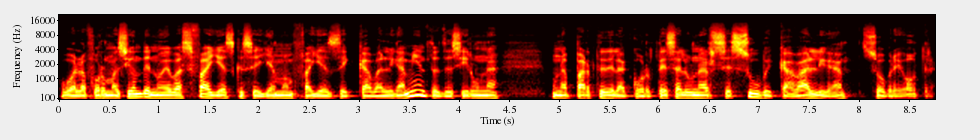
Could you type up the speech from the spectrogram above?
o a la formación de nuevas fallas que se llaman fallas de cabalgamiento, es decir, una, una parte de la corteza lunar se sube, cabalga sobre otra.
